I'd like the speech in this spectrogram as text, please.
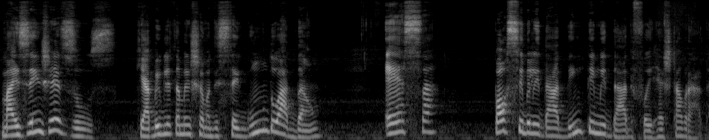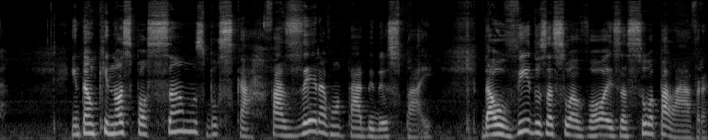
Mas em Jesus, que a Bíblia também chama de segundo Adão, essa possibilidade de intimidade foi restaurada. Então, que nós possamos buscar fazer a vontade de Deus Pai, dar ouvidos à Sua voz, à Sua palavra,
